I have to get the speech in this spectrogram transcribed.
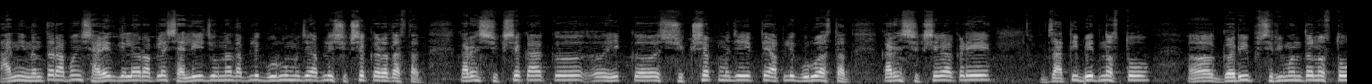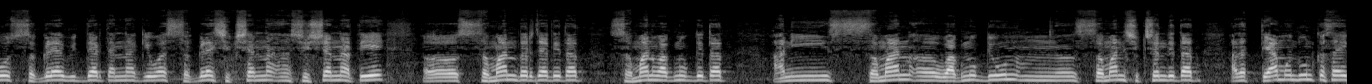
आणि नंतर आपण शाळेत गेल्यावर आपल्या शालेय जीवनात आपले गुरु म्हणजे आपले शिक्षक करत असतात. कारण शिक्षकाक एक शिक्षक म्हणजे एक ते आपले गुरु असतात. कारण शिक्षकाकडे जातीभेद नसतो गरीब श्रीमंत नसतो सगळ्या विद्यार्थ्यांना किंवा सगळ्या शिक्षांना शिष्यांना ते समान दर्जा देतात समान वागणूक देतात आणि समान वागणूक देऊन समान शिक्षण देतात. आता त्यामधून कसं आहे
